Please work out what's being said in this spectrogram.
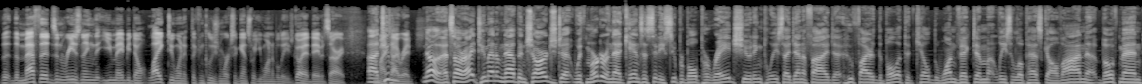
the, the methods and reasoning that you maybe don't like to when it, the conclusion works against what you want to believe. Go ahead, David. Sorry uh, my two, tirade. No, that's all right. Two men have now been charged uh, with murder in that Kansas City Super Bowl parade shooting. Police identified uh, who fired the bullet that killed the one victim, Lisa Lopez Galvan. Uh, both men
